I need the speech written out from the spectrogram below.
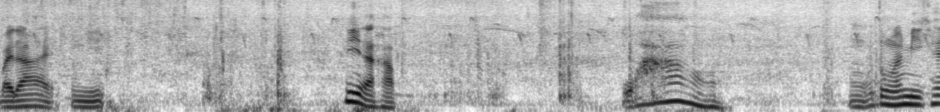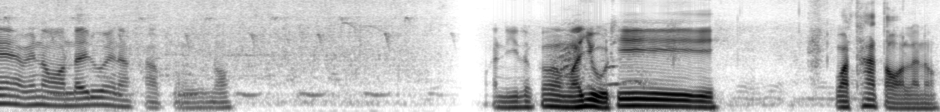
ไปได้ตรงนี้ นี่นะครับ ว้าวโอ้ตรงนั้นมีแค่ไว้นอนได้ด้วยนะครับตรงนี้เนาะอันนี้แล้วก็มาอยู่ที่วัดท่าตอนแล้วเนาะ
